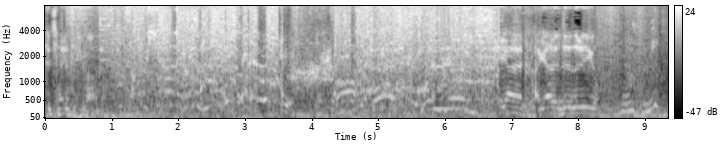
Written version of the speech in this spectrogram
His head came off. Oh shit! What are you doing? I got it. I got a Desert Eagle. What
